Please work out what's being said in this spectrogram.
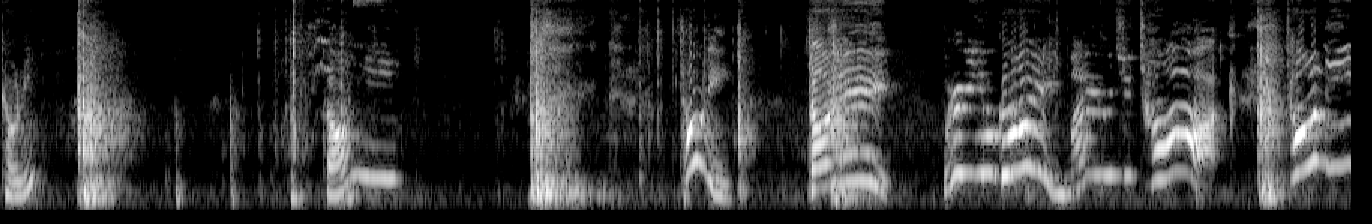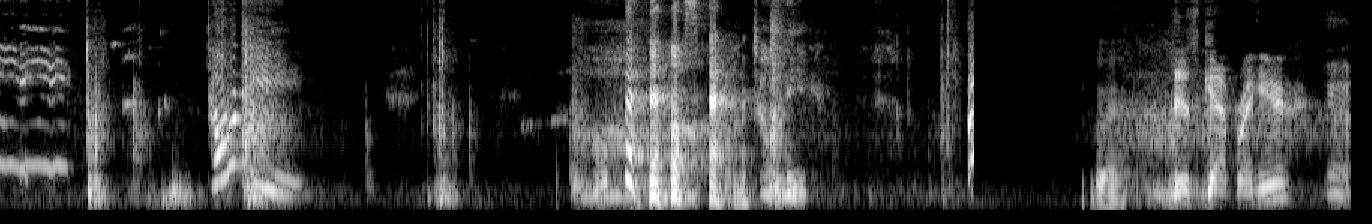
Tony? Tony? Tony! Tony! Where are you going? Why would you talk? Tony! Tony! What the hell's happening? Tony! Bruh. This gap right here, Yeah.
